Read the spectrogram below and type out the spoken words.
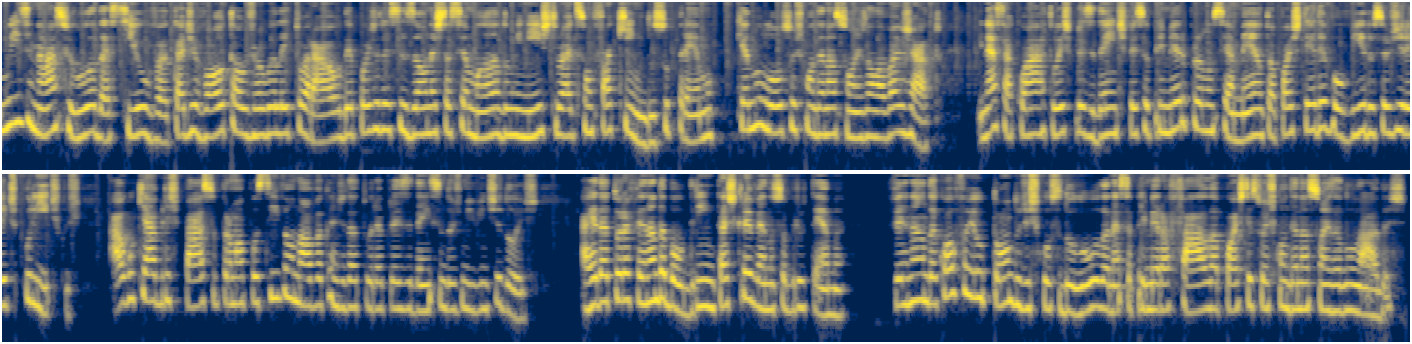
Luiz Inácio Lula da Silva está de volta ao jogo eleitoral depois da decisão nesta semana do ministro Edson Fachin, do Supremo, que anulou suas condenações na Lava Jato. E nessa quarta, o ex-presidente fez seu primeiro pronunciamento após ter devolvido seus direitos políticos, algo que abre espaço para uma possível nova candidatura à presidência em 2022. A redatora Fernanda Boldrin está escrevendo sobre o tema. Fernanda, qual foi o tom do discurso do Lula nessa primeira fala após ter suas condenações anuladas?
